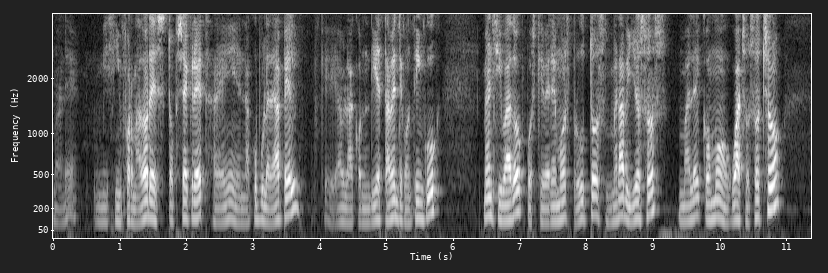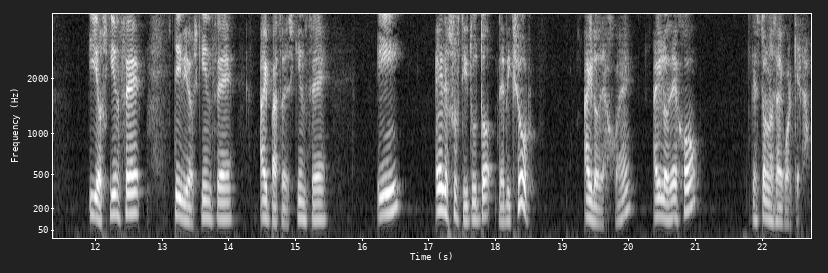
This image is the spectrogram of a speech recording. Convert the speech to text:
¿vale? Mis informadores top secret en la cúpula de Apple, que habla directamente con Tim Cook, me han chivado pues que veremos productos maravillosos, ¿vale? Como WatchOS 8, iOS 15, tvOS 15, iPadOS 15 y el sustituto de Big Sur. Ahí lo dejo, ¿eh? Ahí lo dejo, que esto no lo sabe cualquiera.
